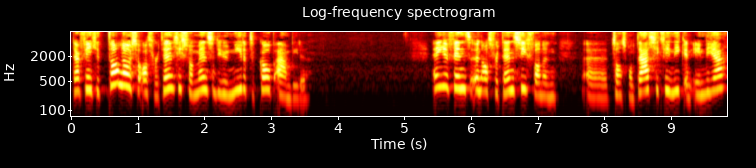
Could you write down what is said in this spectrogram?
daar vind je talloze advertenties van mensen die hun nieren te koop aanbieden. En je vindt een advertentie van een uh, transplantatiekliniek in India,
